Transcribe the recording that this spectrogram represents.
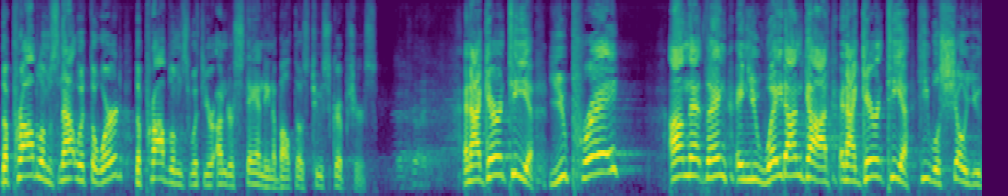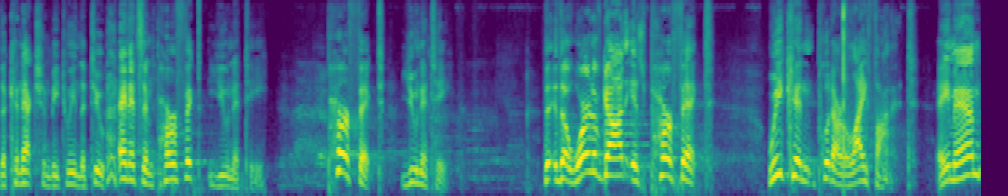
The problem's not with the Word. The problem's with your understanding about those two scriptures. And I guarantee you, you pray on that thing and you wait on God, and I guarantee you, He will show you the connection between the two. And it's in perfect unity. Perfect unity. The, the Word of God is perfect. We can put our life on it. Amen?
